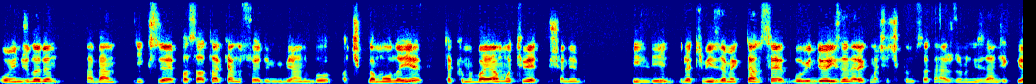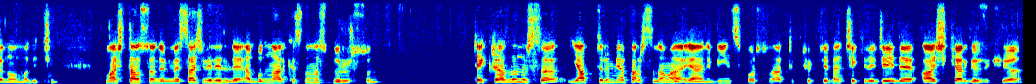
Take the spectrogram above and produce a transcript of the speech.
oyuncuların ben ilk size pas atarken de söylediğim gibi yani bu açıklama olayı takımı bayağı motive etmiş. Hani bildiğin rakibi izlemektense bu video izlenerek maça çıkılmış zaten Erzurum'un izlenecek bir yanı olmadığı için. Maçtan sonra bir mesaj verildi. Yani bunun arkasında nasıl durursun? Tekrarlanırsa yaptırım yaparsın ama yani Bein Sports'un artık Türkiye'den çekileceği de aşikar gözüküyor.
